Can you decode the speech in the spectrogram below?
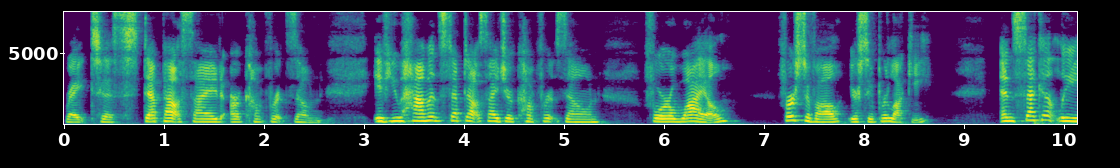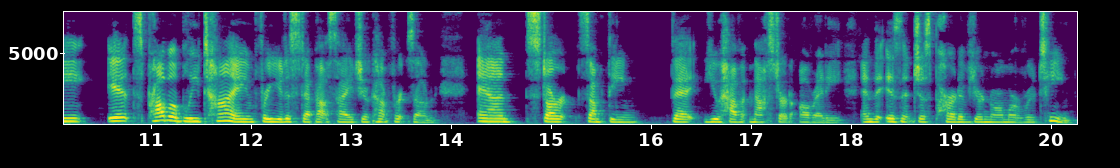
right? To step outside our comfort zone. If you haven't stepped outside your comfort zone for a while, first of all, you're super lucky. And secondly, it's probably time for you to step outside your comfort zone and start something that you haven't mastered already and that isn't just part of your normal routine.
